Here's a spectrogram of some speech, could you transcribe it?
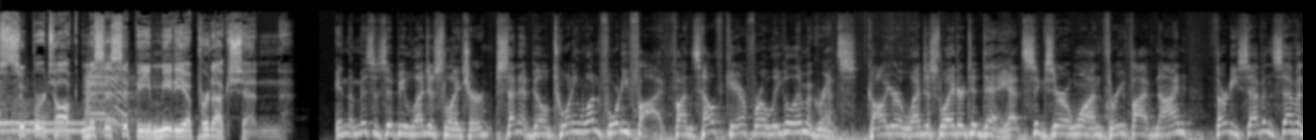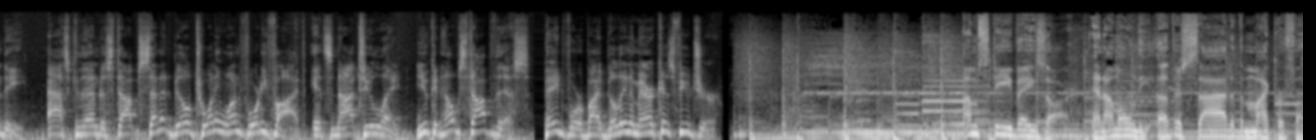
a SuperTalk Mississippi media production. In the Mississippi legislature, Senate Bill 2145 funds health care for illegal immigrants. Call your legislator today at 601 359 3770. Ask them to stop Senate Bill 2145. It's not too late. You can help stop this. Paid for by Building America's Future. I'm Steve Azar, and I'm on the other side of the microphone,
